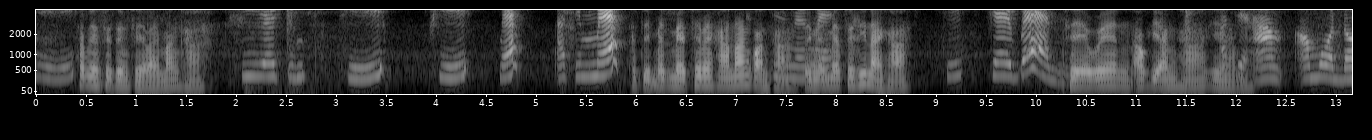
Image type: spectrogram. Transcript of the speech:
สีชอบกินไอติมสีอะไรมั่งคะชีไอติมผีผีแม็กไอติมแม็กไอติมเม็ดเม็ดๆใช่ไหมคะนั่งก่อนค่ะไอติมเม็ดเม็ดๆซื้อที่ไหนคะที่เชเว่นเชเว่นเอากี่อันคะกี่เอาอันกี่อันเอาหมดเล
